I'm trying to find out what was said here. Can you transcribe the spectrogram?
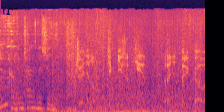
Incoming transmission. General, here. Ready to recover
